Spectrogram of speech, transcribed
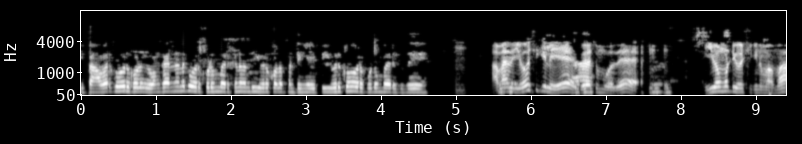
இப்ப அவருக்கு ஒரு குடும்பம் உங்க அண்ணனுக்கு ஒரு குடும்பம் இருக்குன்னு வந்து இவரை கொலை பண்ணிட்டீங்க. இப்ப இவருக்கும் ஒரு குடும்பம் இருக்குது. அவன் அதை யோசிக்கலையே பேசும்போது. இவன் மட்டும் யோசிக்கணுமாமா?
